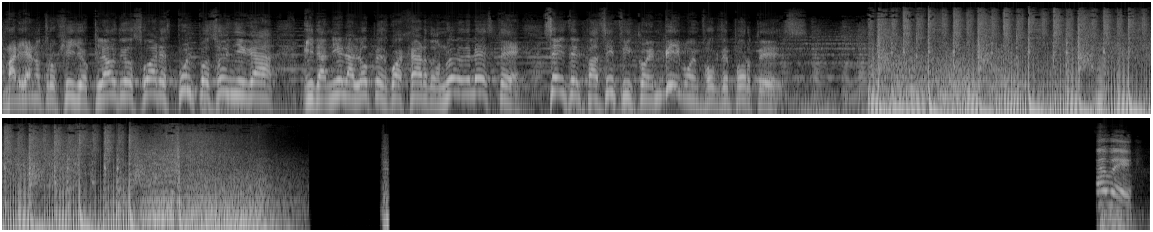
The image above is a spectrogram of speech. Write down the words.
Mariano Trujillo, Claudio Suárez, Pulpo Zúñiga y Daniela López Guajardo, 9 del Este, 6 del Pacífico, en vivo en Fox Deportes. 9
